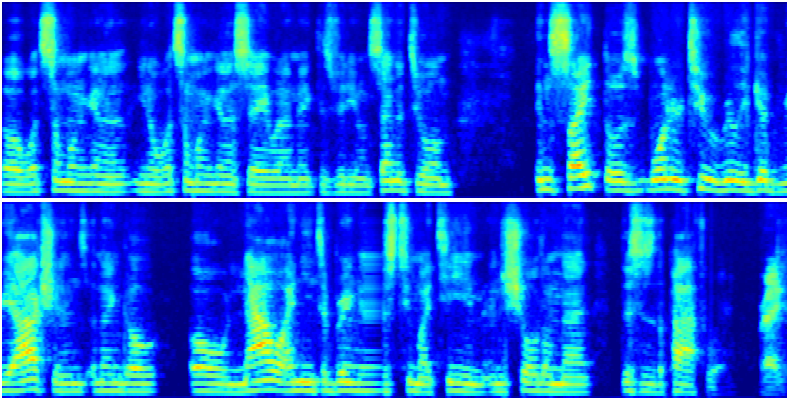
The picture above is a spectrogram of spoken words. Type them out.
oh, what's someone gonna, you know, what's someone gonna say when I make this video and send it to them. Incite those one or two really good reactions, and then go, oh, now I need to bring this to my team and show them that this is the pathway. Right.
